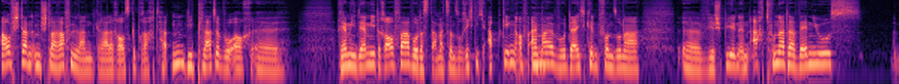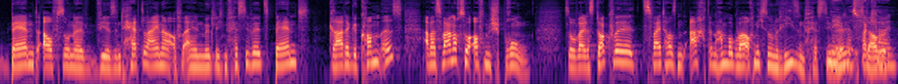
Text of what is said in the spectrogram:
Aufstand im Schlaraffenland gerade rausgebracht hatten. Die Platte, wo auch äh, Remi Demi drauf war, wo das damals dann so richtig abging auf einmal, wo Deichkind von so einer äh, wir spielen in 800er Venues Band auf so eine wir sind Headliner auf allen möglichen Festivals Band gerade gekommen ist, aber es war noch so auf dem Sprung. So, weil das Dogville 2008 in Hamburg war auch nicht so ein Riesenfestival. Nee, das ich war glaube, klein.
